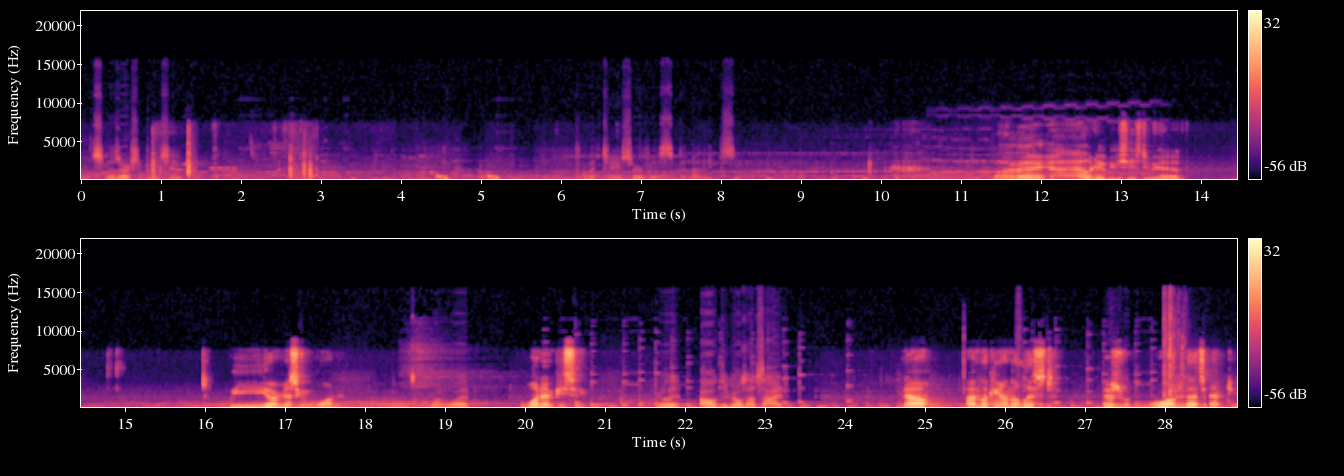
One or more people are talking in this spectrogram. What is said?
Mm, shingles are actually pretty cheap. I'll look through your surface, but no thanks. Alright, how many PCs do we have? We are missing one. One what? One NPC. Really? Oh, the girl's outside. No, I'm looking on the list. There's one that's empty.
